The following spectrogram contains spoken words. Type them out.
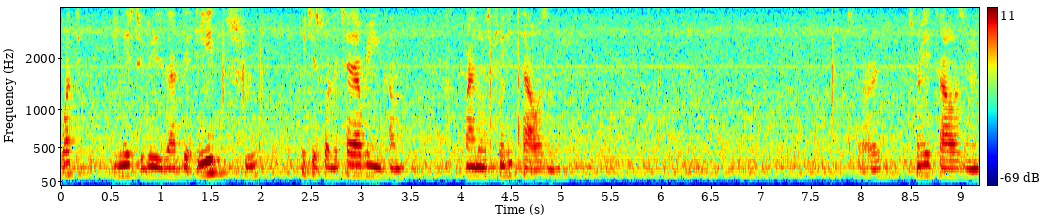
what it needs to do is that the A2 which is for the chargeable income minus 20,000 sorry 20,000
